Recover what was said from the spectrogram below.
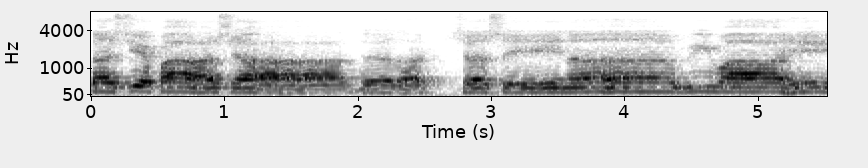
तस्य पाशाद् विवाहेनावनीश्वरा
